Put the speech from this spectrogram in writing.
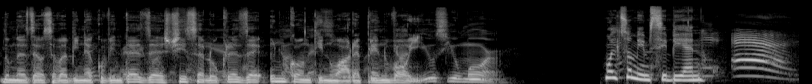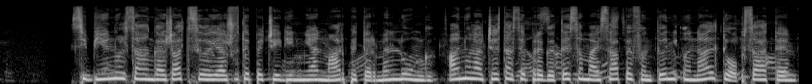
Dumnezeu să vă binecuvinteze și să lucreze în continuare prin voi. Mulțumim, CBN! CBN-ul s-a angajat să îi ajute pe cei din Myanmar pe termen lung. Anul acesta se pregătește să mai sape fântâni în alte opsate.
